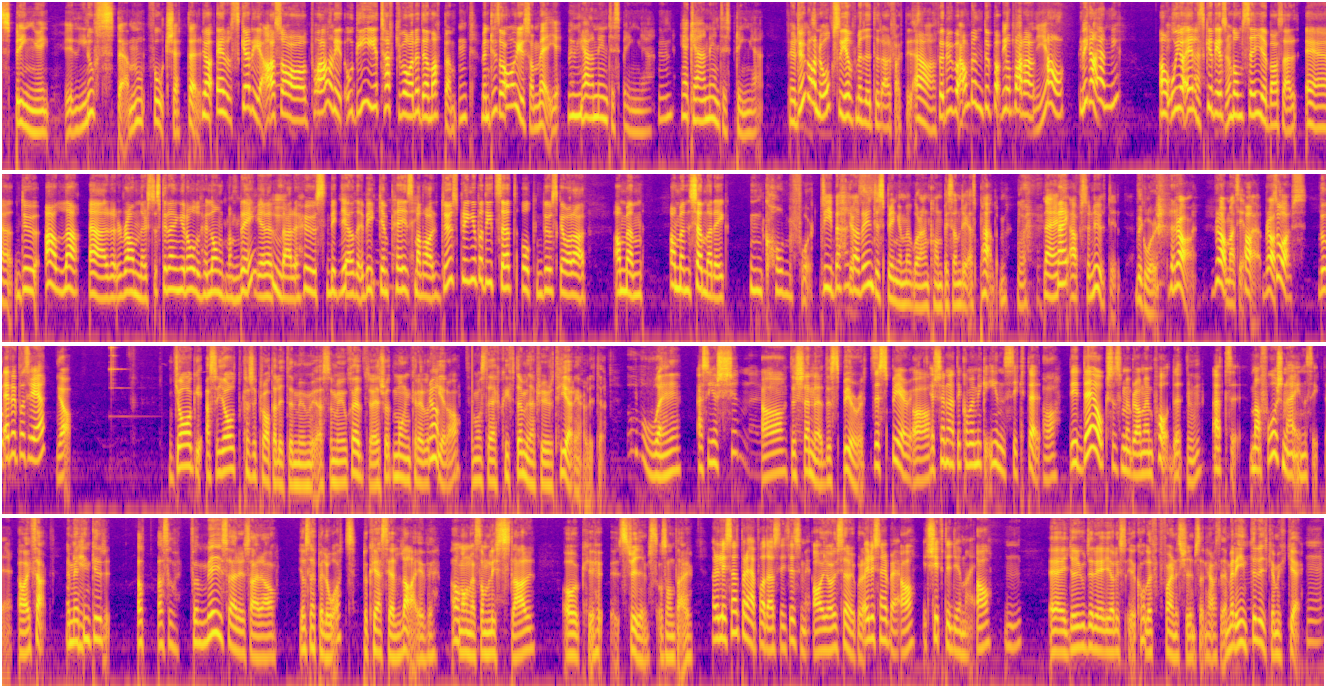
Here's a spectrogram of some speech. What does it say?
springlusten fortsätter. Jag älskar det, alltså på alltid. Och det är tack vare den appen. Mm. Men du var ju som mig. Jag kan inte springa. Mm. Jag kan inte springa. För Du har nog också hjälpt mig lite där faktiskt. Ja. För du, ja, men du Vi bara... kan. Ja, Vi kan ju. ja, och jag älskar det som de säger bara så här. Eh, du, alla är runners. Det spelar ingen roll hur långt man springer eller där, hur, vilken, vilken pace man har. Du springer på ditt sätt och du ska vara, ja men, ja men känna dig comfort. Vi behöver inte springa med vår kompis Andreas Palm. Nej. Nej, absolut inte. det går. Bra. Bra Matilda. Ja, Bra så. tips. Är vi på tre? Ja. Jag, alltså jag kanske pratar lite med, alltså med mig själv till det. Jag tror att många kan relatera. Jag måste skifta mina prioriteringar lite. Oh. Alltså jag känner Ja, du känner the spirit. the spirit. Ja. Jag känner att det kommer mycket insikter. Ja, Det är det också som är bra med en podd. Mm. Att man får såna här insikter. ja exakt. Nej, men jag Mm. tänker att, alltså för mig så är det så här, ja, jag släpper låt, då kan jag se live, Ja. många som lyssnar och streams och sånt där. Har du lyssnat på det här poddavsnittet som jag Ja, jag lyssnar på det. lyssnade på det. Ja, It shifted your mind. ja. Mm. Eh, jag gjorde det, jag, jag kollar fortfarande streamsen hela tiden, men inte lika mycket. Mm.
